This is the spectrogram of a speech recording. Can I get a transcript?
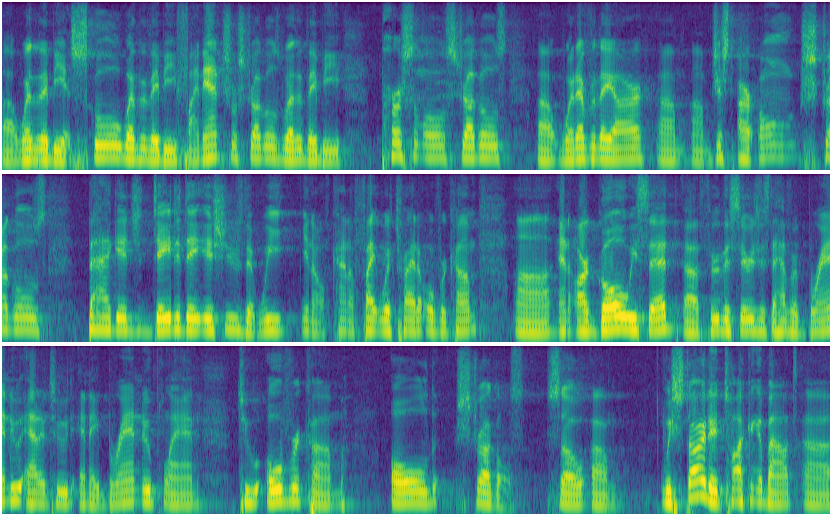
uh, whether they be at school, whether they be financial struggles, whether they be personal struggles, uh, whatever they are, um, um, just our own struggles, baggage, day to day issues that we, you know, kind of fight with, try to overcome. Uh, and our goal, we said, uh, through this series is to have a brand new attitude and a brand new plan to overcome old struggles. So um, we started talking about, uh,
